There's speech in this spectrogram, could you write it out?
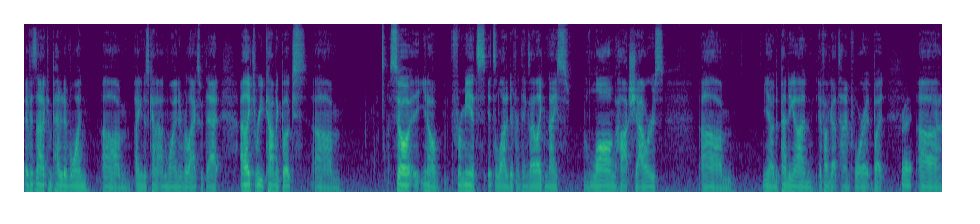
If it's not a competitive one, um, I can just kind of unwind and relax with that. I like to read comic books. Um, so you know, for me, it's it's a lot of different things. I like nice, long, hot showers. Um, you know, depending on if I've got time for it, but Right. uh,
